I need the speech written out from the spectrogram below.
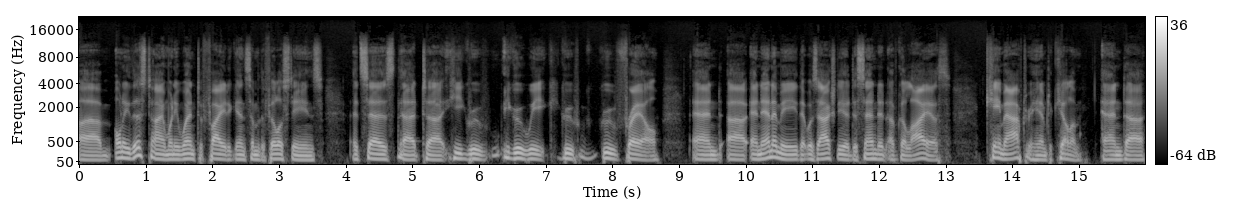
Um, only this time, when he went to fight against some of the Philistines, it says that uh, he grew he grew weak, he grew grew frail, and uh, an enemy that was actually a descendant of Goliath came after him to kill him. And uh,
